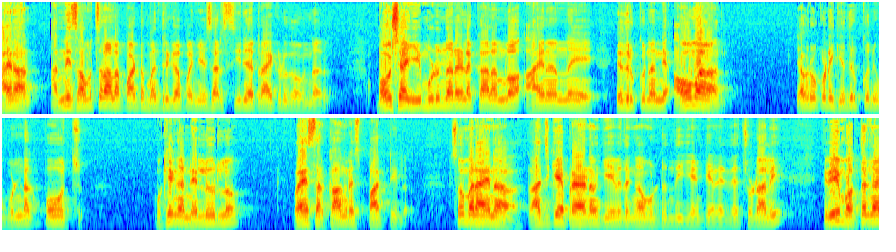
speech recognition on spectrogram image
ఆయన అన్ని సంవత్సరాల పాటు మంత్రిగా పనిచేశారు సీనియర్ నాయకుడిగా ఉన్నారు. బహుశా ఈ మూడున్నరేళ్ళ కాలంలో ఆయనని ఎదుర్కొన్నన్ని అవమానాలు ఎవరు కూడా ఎదుర్కొని ఉండకపోవచ్చు. ముఖ్యంగా నెల్లూరులో వైఎస్ఆర్ కాంగ్రెస్ పార్టీలో. సో మరి ఆయన రాజకీయ ప్రయాణం ఏ విధంగా ఉంటుంది ఏంటి అనేది చూడాలి. ఇవి మొత్తంగా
